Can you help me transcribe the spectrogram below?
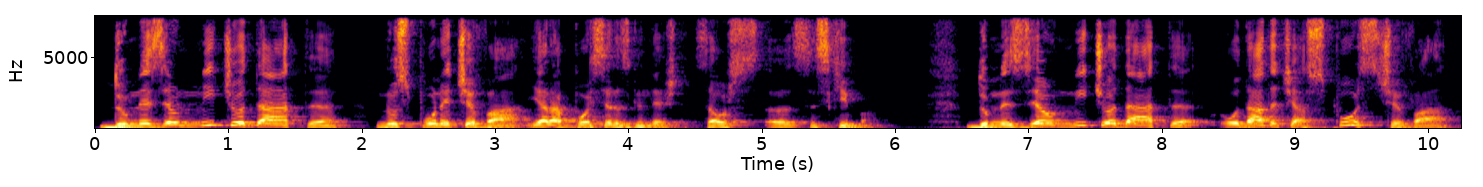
Dumnezeu niciodată nu spune ceva, iar apoi se răzgândește sau uh, se schimbă. Dumnezeu niciodată, odată ce a spus ceva,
